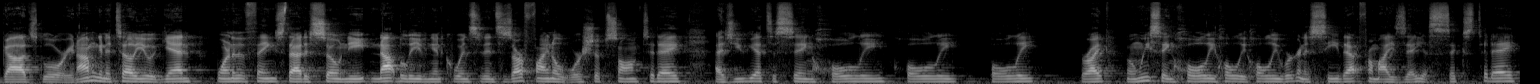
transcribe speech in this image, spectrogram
God's glory. And I'm going to tell you again, one of the things that is so neat, not believing in coincidence, is our final worship song today as you get to sing Holy, Holy, Holy right? When we sing holy, holy, holy, we're going to see that from Isaiah 6 today.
